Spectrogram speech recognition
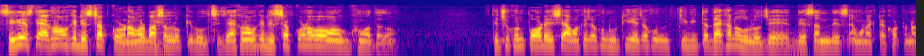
সিরিয়াসলি এখন আমাকে ডিস্টার্ব করো না আমার বাসার লোক কি বলছে যে এখন আমাকে ডিস্টার্ব করো না বাবা আমাকে ঘুমাতে দাও। কিছুক্ষণ পরে এসে আমাকে যখন উঠিয়ে যখন টিভিতে দেখানো হলো যে দেশ আন দেশ এমন একটা ঘটনা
